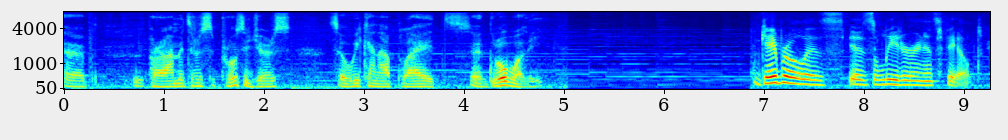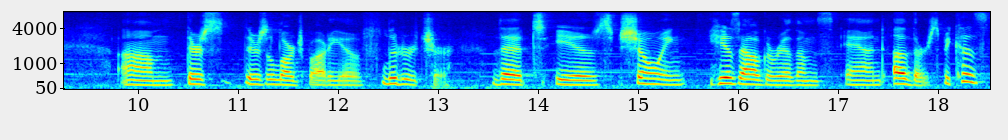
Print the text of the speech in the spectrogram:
uh, parameters, procedures, so we can apply it uh, globally. Gabriel is, is a leader in his field. Um, there's, there's a large body of literature that is showing his algorithms and others because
